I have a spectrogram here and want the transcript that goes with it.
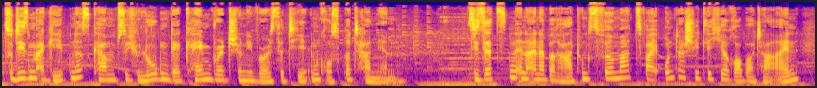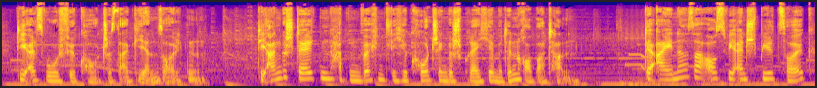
Zu diesem Ergebnis kamen Psychologen der Cambridge University in Großbritannien. Sie setzten in einer Beratungsfirma zwei unterschiedliche Roboter ein, die als Wohlfühlcoaches agieren sollten. Die Angestellten hatten wöchentliche Coaching-Gespräche mit den Robotern. Der eine sah aus wie ein Spielzeug,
